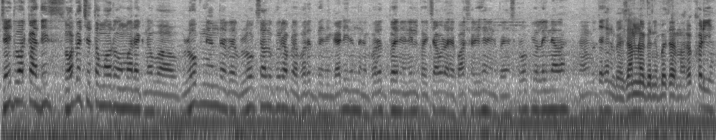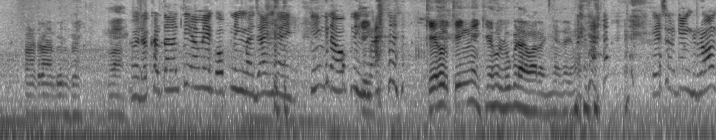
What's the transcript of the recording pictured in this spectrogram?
જય દ્વારકાધીશ સ્વાગત છે તમારું અમારા એક નવા વ્લોગની અંદર વ્લોગ ચાલુ કર્યો આપણે ભરતભાઈની ગાડીની અંદર ભરતભાઈ ને નીલભાઈ ચાવડા છે પાછળ છે ને ભાઈ સ્કોર્પિયો લઈને આવે અમે બધા છે ને ભાઈ જામનગરની બજારમાં રખડીએ અને ત્રણ બેન ભાઈ રખડતા નથી અમે એક ઓપનિંગમાં જઈએ કિંગ ના ઓપનિંગમાં કેહુર કિંગ નહીં કેહુર લુગડા વાળા અહીંયા જાય કેશુર કિંગ રોંગ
